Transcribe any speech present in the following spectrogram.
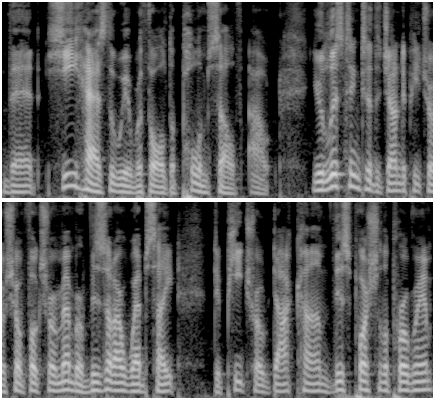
that he has the wherewithal to pull himself out. You're listening to the John DePetro Show. Folks, remember, visit our website, depetro.com. This portion of the program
